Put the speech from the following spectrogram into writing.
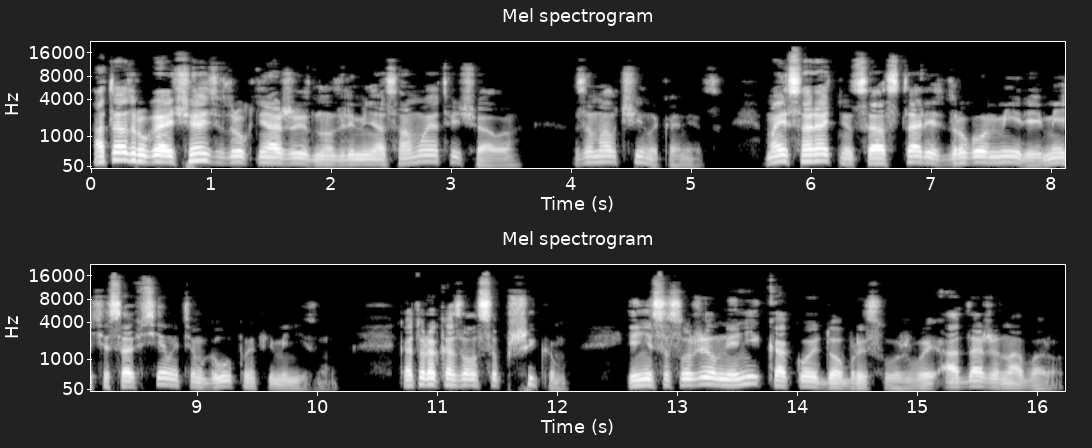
А та другая часть вдруг неожиданно для меня самой отвечала. Замолчи, наконец. Мои соратницы остались в другом мире вместе со всем этим глупым феминизмом, который оказался пшиком и не сослужил мне никакой доброй службы, а даже наоборот.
